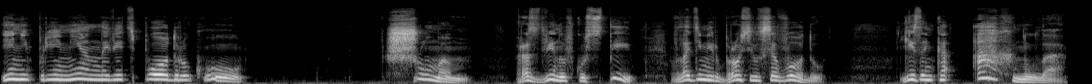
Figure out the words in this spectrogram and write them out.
«И непременно ведь под руку!» Шумом, раздвинув кусты, Владимир бросился в воду. Лизонька ахнула,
